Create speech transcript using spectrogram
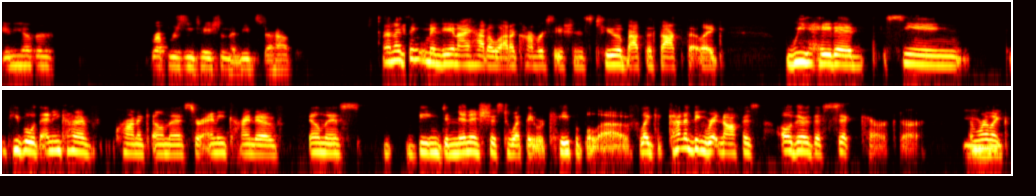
any other representation that needs to happen. And I think Mindy and I had a lot of conversations too about the fact that like we hated seeing people with any kind of chronic illness or any kind of illness being diminished as to what they were capable of. Like kind of being written off as, oh, they're the sick character. And we're Mhm. like,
